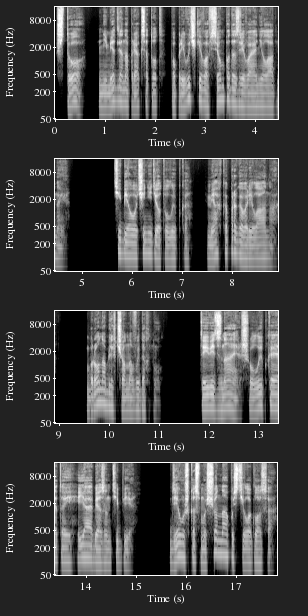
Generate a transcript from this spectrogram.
«Что?» — немедленно напрягся тот, по привычке во всем подозревая неладное. «Тебе очень идет улыбка», — мягко проговорила она. Брон облегченно выдохнул. «Ты ведь знаешь, улыбкой этой я обязан тебе». Девушка смущенно опустила глаза.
